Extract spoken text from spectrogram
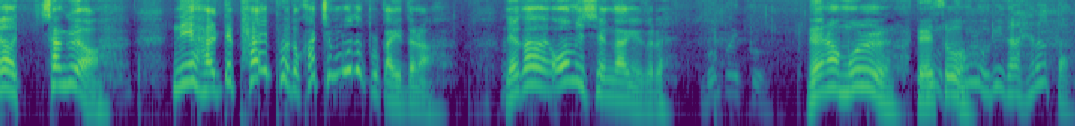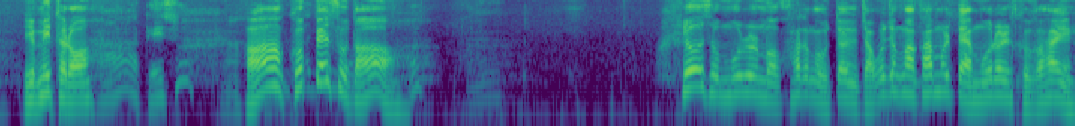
야 상규야 니 할 때 파이프도 같이 묻어볼까 이더나 내가 오면서 생각해 그래 뭔 파이프? 내나 물 배수 물 우리 다 해놨다. 이 밑으로 아 배수? 아, 그 배수다. 여기서 물을 뭐 하던 거 어떤 자구정강 감을 때 물을 그거 하니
